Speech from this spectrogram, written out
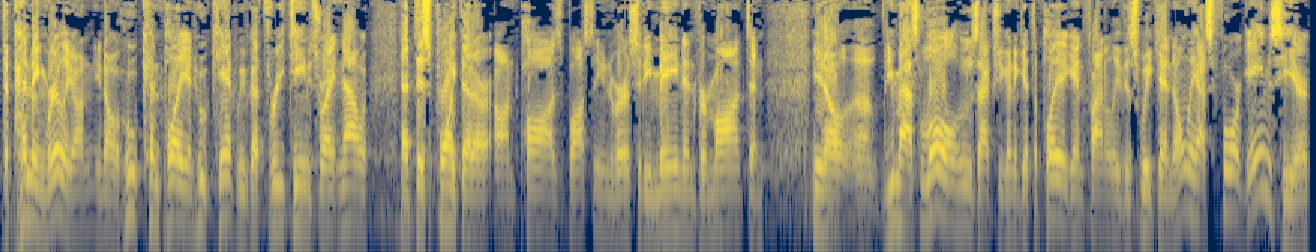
depending really on you know who can play and who can't. We've got three teams right now at this point that are on pause: Boston University, Maine, and Vermont, and you know uh, UMass Lowell, who's actually going to get to play again finally this weekend, only has four games here.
